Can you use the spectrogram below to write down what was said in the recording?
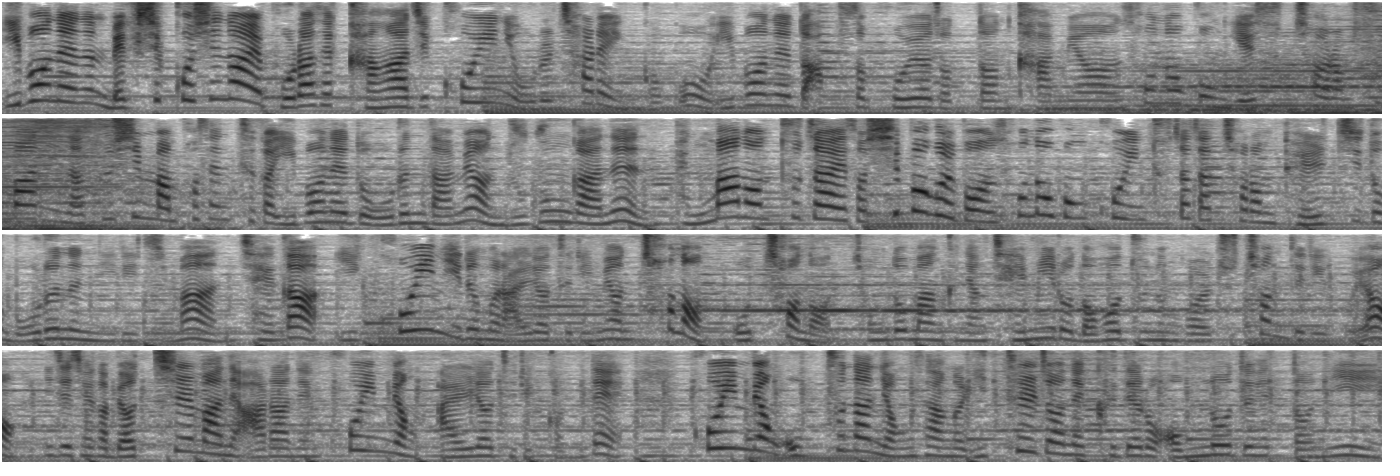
이번에는 멕시코 신화의 보라색 강아지 코인이 오를 차례인 거고 이번에도 앞서 보여줬던 가면 손오공 예수처럼 수만이나 수십만 퍼센트가 이번에도 오른다면 누군가는 100만 원 투자해서 10억을 번 손오공 코인 투자자처럼 될지도 모르는 일이지만 제가 이 코인 이름을 알려드리면 1000원, 5000원 정도만 그냥 재미로 넣어두는 걸 추천드리고요. 이제 제가 며칠 만에 알아낸 코인명 알려드릴 건데 코인명 오픈한 영상을 이틀 전에 그대로 업로드했더니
